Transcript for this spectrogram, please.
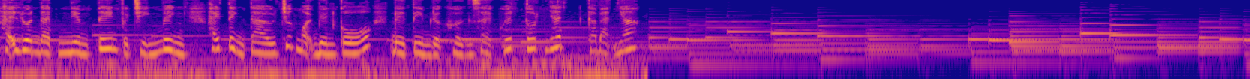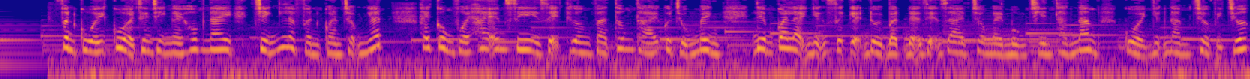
Hãy luôn đặt niềm tin vào chính mình, hãy tỉnh táo trước mọi biến cố để tìm được hướng giải quyết tốt nhất các bạn nhé. Phần cuối của chương trình ngày hôm nay chính là phần quan trọng nhất. Hãy cùng với hai MC dễ thương và thông thái của chúng mình điểm qua lại những sự kiện nổi bật đã diễn ra trong ngày mùng 9 tháng 5 của những năm trở về trước.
